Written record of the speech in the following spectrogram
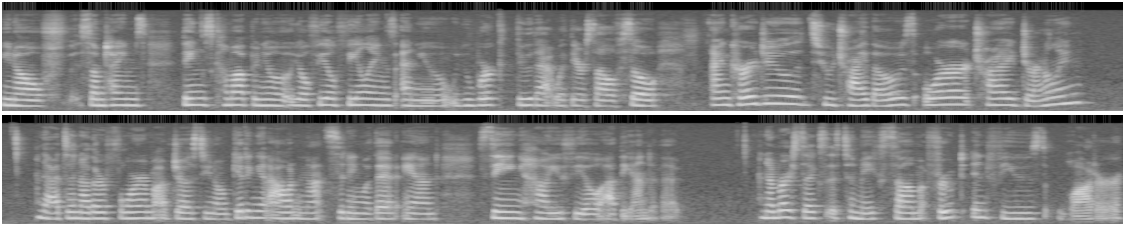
you know sometimes things come up and you'll you'll feel feelings and you you work through that with yourself. So I encourage you to try those or try journaling. That's another form of just you know getting it out and not sitting with it and seeing how you feel at the end of it Number six is to make some fruit infused water.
